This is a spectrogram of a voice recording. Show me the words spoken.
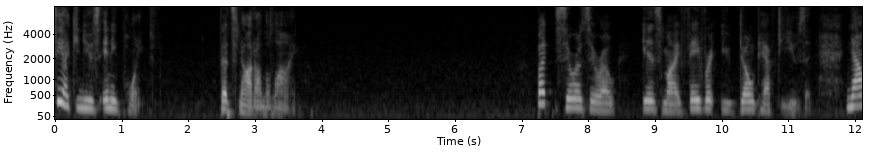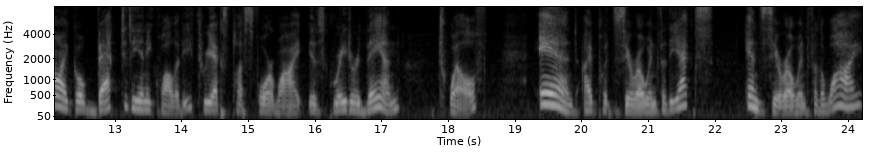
See, I can use any point that's not on the line. But 0, 0 is my favorite. You don't have to use it. Now I go back to the inequality. 3x plus 4y is greater than 12. And I put 0 in for the x and 0 in for the y.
